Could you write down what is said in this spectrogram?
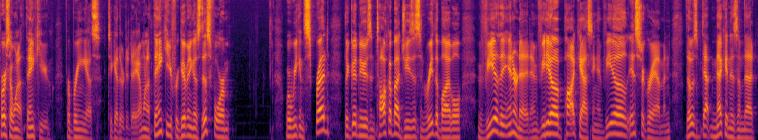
first I want to thank you for bringing us together today. I want to thank you for giving us this forum where we can spread the good news and talk about Jesus and read the Bible via the internet and via podcasting and via Instagram and those that mechanism that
